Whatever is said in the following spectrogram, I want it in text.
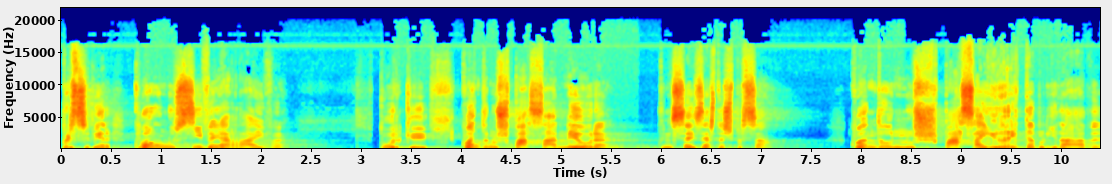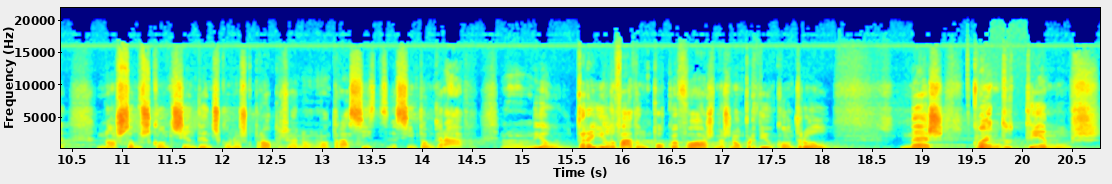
perceber quão nociva é a raiva. Porque quando nos passa a neura, conheceis esta expressão, quando nos passa a irritabilidade, nós somos condescendentes connosco próprios. Eu não, não terá sido assim tão grave. Hum, eu terei elevado um pouco a voz, mas não perdi o controle. Mas quando temos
